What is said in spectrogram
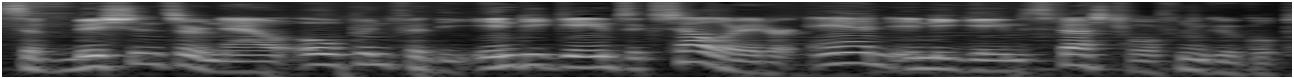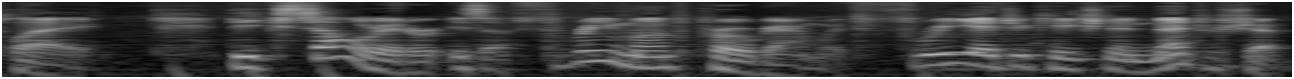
Submissions are now open for the Indie Games Accelerator and Indie Games Festival from Google Play. The Accelerator is a three-month program with free education and mentorship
